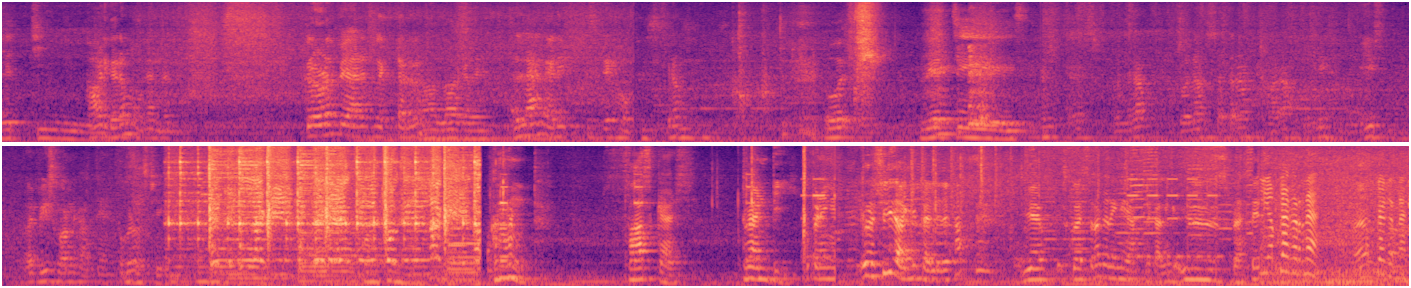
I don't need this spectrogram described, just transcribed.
ये चीज़ कार्ड गरम हो गया अंदर करोड़ों पे आने से लगता है अल्लाह करे अल्लाह करे किस दिन हो और ये चीज़ 15 16 17 18 19 20 भाई बीस हॉर्न खाते हैं। फास्ट कैश ट्वेंटी रशीद आगे पहले देखा? ये इसको इस तरह करेंगे आप निकालेंगे। पैसे। ये अब क्या करना है? अब क्या करना है?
